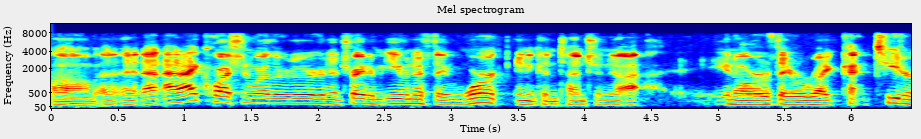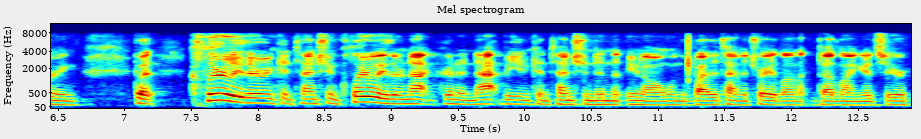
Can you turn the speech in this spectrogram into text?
Um, and, and, and I question whether they're going to trade him even if they weren't in contention. I, you know, or if they were right teetering. But clearly they're in contention. Clearly they're not going to not be in contention in the you know when by the time the trade deadline gets here.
